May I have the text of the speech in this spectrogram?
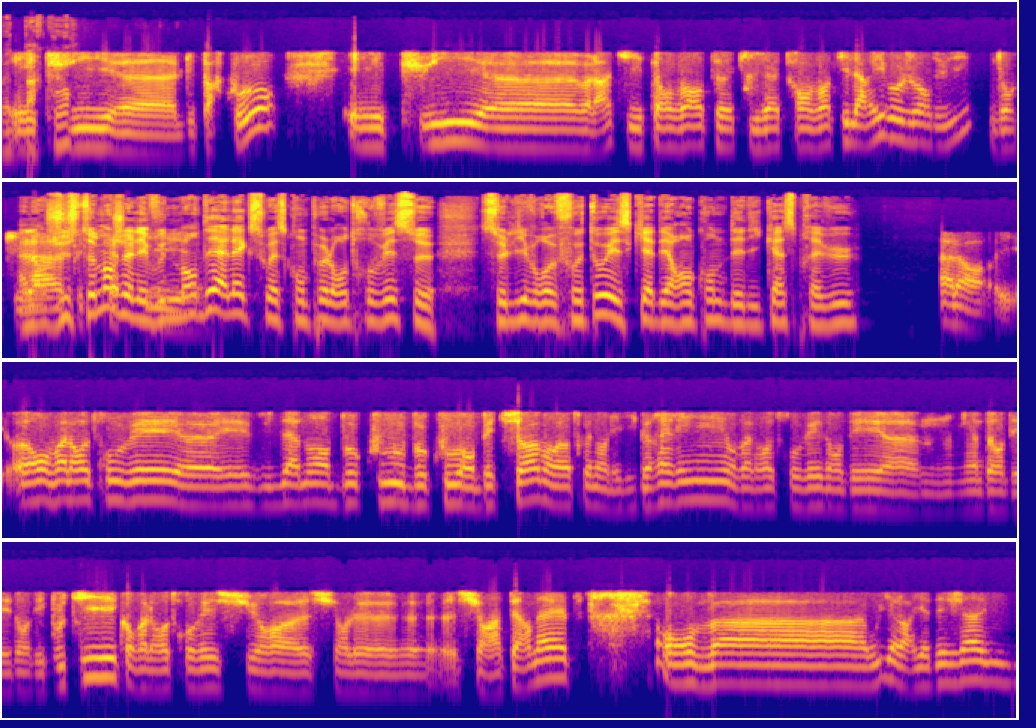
Votre et parcours. puis euh, du parcours, et puis euh, voilà qui est en vente, qui va être en vente. Il arrive aujourd'hui, donc il Alors justement, j'allais vous petit- demander, Alex, où est-ce qu'on peut le retrouver, ce, ce livre photo? Est-ce qu'il y a des rencontres dédicaces prévues? Alors, on va le retrouver euh, évidemment beaucoup, beaucoup en baie Somme. On va le retrouver dans les librairies, on va le retrouver dans des, euh, dans des, dans des boutiques. On va le retrouver sur, euh, sur le, sur Internet. On va, oui, alors il y a déjà eu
